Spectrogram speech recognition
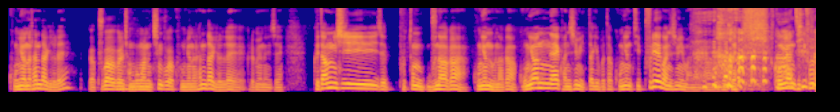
공연을 한다길래 그러니까 국악을 어. 전공하는 친구가 공연을 한다길래 그러면 이제 그 당시 이제 보통 문화가 공연 문화가 공연에 관심이 있다기보다 공연 뒤풀이에 관심이 많아요. 공연 아, 뒤풀이,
